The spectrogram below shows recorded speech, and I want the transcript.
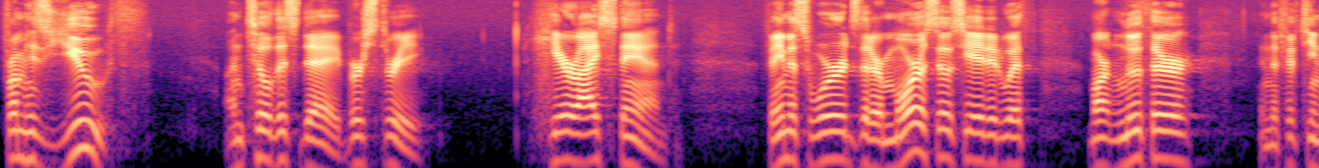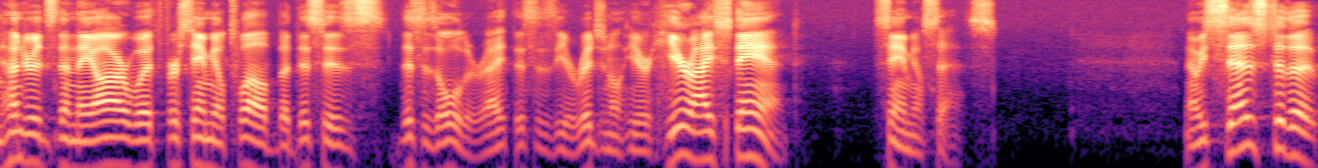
from his youth until this day. Verse 3 Here I stand. Famous words that are more associated with Martin Luther in the 1500s than they are with 1 Samuel 12, but this is, this is older, right? This is the original here. Here I stand, Samuel says. Now he says to the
